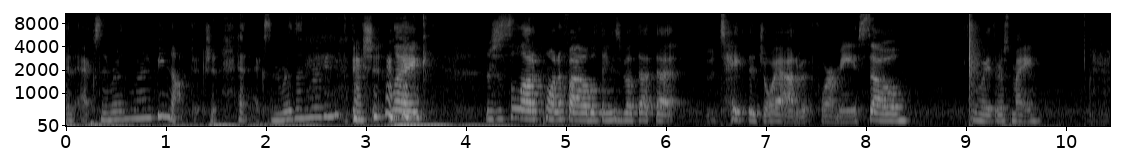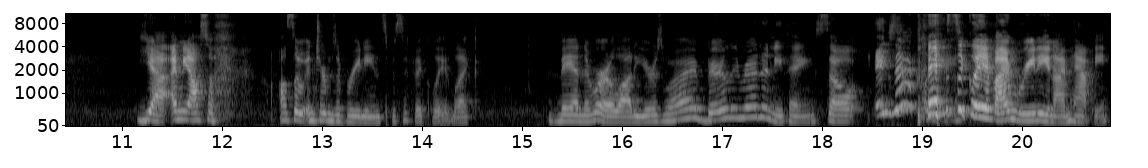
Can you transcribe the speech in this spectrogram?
and X number of them are going to be nonfiction, and X number of them are going to be fiction. like, there's just a lot of quantifiable things about that that take the joy out of it for me. So, anyway, there's my. Yeah, I mean, also, also in terms of reading specifically, like, man, there were a lot of years where I barely read anything. So Exactly. basically, if I'm reading, I'm happy.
